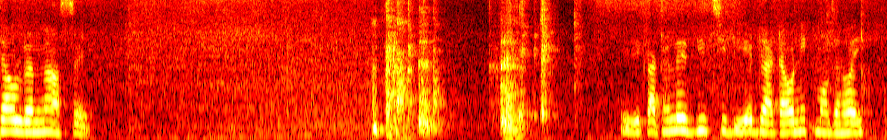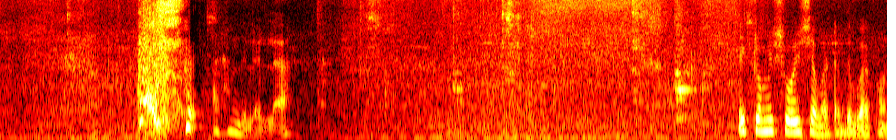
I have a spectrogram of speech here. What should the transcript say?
ডাউল রান্না আছে। এই যে কাঁঠালের বিচি দিয়ে ডাটা অনেক মজা হয়। আলহামদুলিল্লাহ। একটু আমি সরিষা বাটা দেবো এখন।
